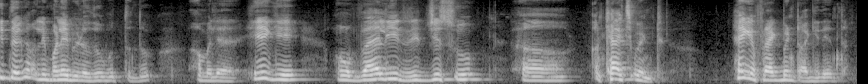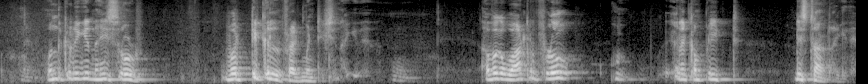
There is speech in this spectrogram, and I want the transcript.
ಇದ್ದಾಗ ಅಲ್ಲಿ ಮಳೆ ಬೀಳೋದು ಮತ್ತೊಂದು. ಆಮೇಲೆ ಹೇಗೆ ವ್ಯಾಲಿ ರಿಡ್ಜಸ್ಸು ಕ್ಯಾಚ್ಮೆಂಟ್ ಹೇಗೆ ಫ್ರ್ಯಾಗ್ಮೆಂಟ್ ಆಗಿದೆ ಅಂತ. ಒಂದು ಕಡೆಗೆ ನೈಸ್ ರೋಡ್ ವರ್ಟಿಕಲ್ ಫ್ರ್ಯಾಗ್ಮೆಂಟೇಷನ್ ಆಗಿದೆ. ಅವಾಗ ವಾಟರ್ ಫ್ಲೋ ಕಂಪ್ಲೀಟ್ ಡಿಸ್ಟಾರ್ಟ್ ಆಗಿದೆ.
